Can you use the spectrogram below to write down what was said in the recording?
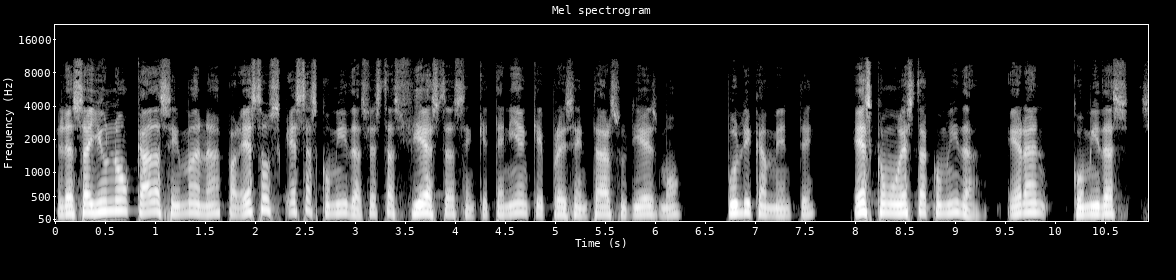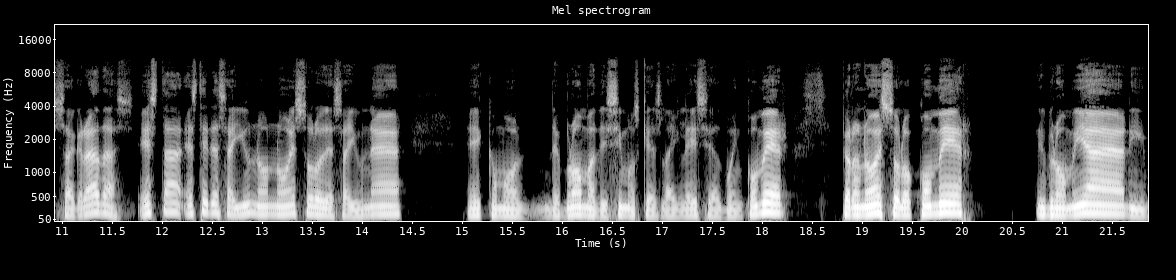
El desayuno cada semana, para estos, estas comidas, estas fiestas en que tenían que presentar su diezmo públicamente, es como esta comida eran comidas sagradas. Esta, este desayuno no es solo desayunar, eh, como de broma decimos que es la iglesia del buen comer, pero no es solo comer y bromear, y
